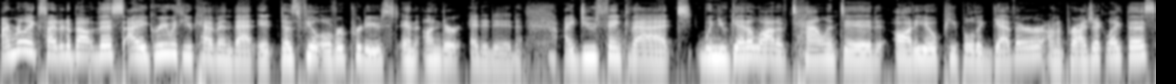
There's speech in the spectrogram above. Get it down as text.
I'm really excited about this. I agree with you, Kevin, that it does feel overproduced and under edited. I do think that when you get a lot of talented audio people together on a project like this,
